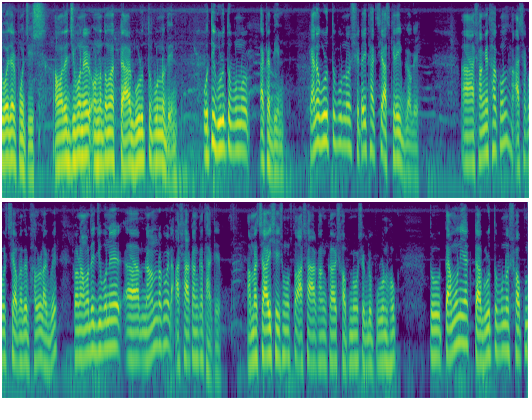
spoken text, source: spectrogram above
দু হাজার পঁচিশ আমাদের জীবনের অন্যতম একটা গুরুত্বপূর্ণ দিন। অতি গুরুত্বপূর্ণ একটা দিন। কেন গুরুত্বপূর্ণ সেটাই থাকছে আজকের এই ব্লগে। সঙ্গে থাকুন। আশা করছি আপনাদের ভালো লাগবে। কারণ আমাদের জীবনের নানান রকমের আশা আকাঙ্ক্ষা থাকে। আমরা চাই সেই সমস্ত আশা, আকাঙ্ক্ষা, স্বপ্ন সেগুলো পূরণ হোক। তো তেমনই একটা গুরুত্বপূর্ণ স্বপ্ন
